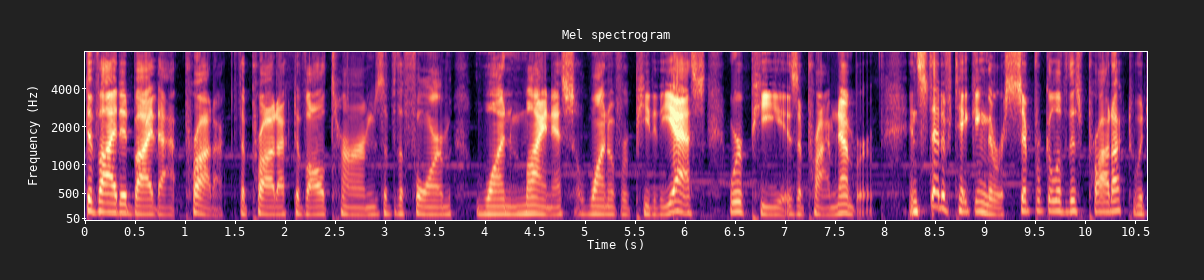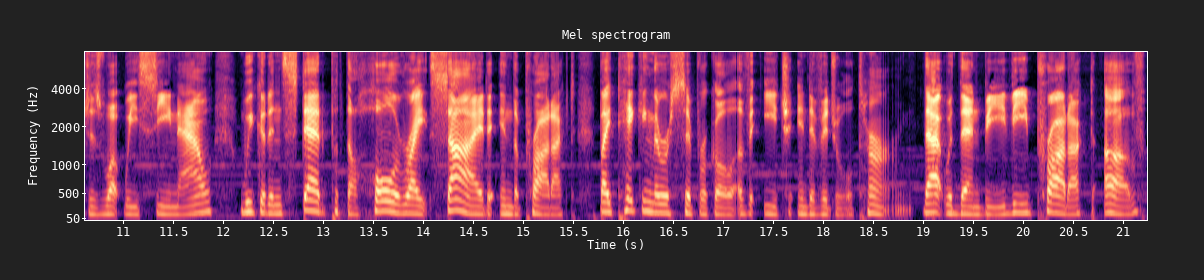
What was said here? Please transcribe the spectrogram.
divided by that product, the product of all terms of the form 1 minus 1 over p to the s, where p is a prime number. Instead of taking the reciprocal of this product, which is what we see now, we could instead put the whole right side in the product by taking the reciprocal of each individual term. That would then be the product of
